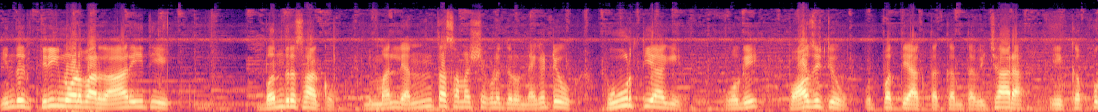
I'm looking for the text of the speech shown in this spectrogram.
ಹಿಂದಕ್ಕೆ ತಿರುಗಿ ನೋಡಬಾರ್ದು. ಆ ರೀತಿ ಬಂದರೆ ಸಾಕು. ನಿಮ್ಮಲ್ಲಿ ಎಂಥ ಸಮಸ್ಯೆಗಳಿದ್ದರೂ ನೆಗೆಟಿವ್ ಪೂರ್ತಿಯಾಗಿ ಹೋಗಿ ಪಾಸಿಟಿವ್ ಉತ್ಪತ್ತಿ ಆಗ್ತಕ್ಕಂಥ ವಿಚಾರ ಈ ಕಪ್ಪು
